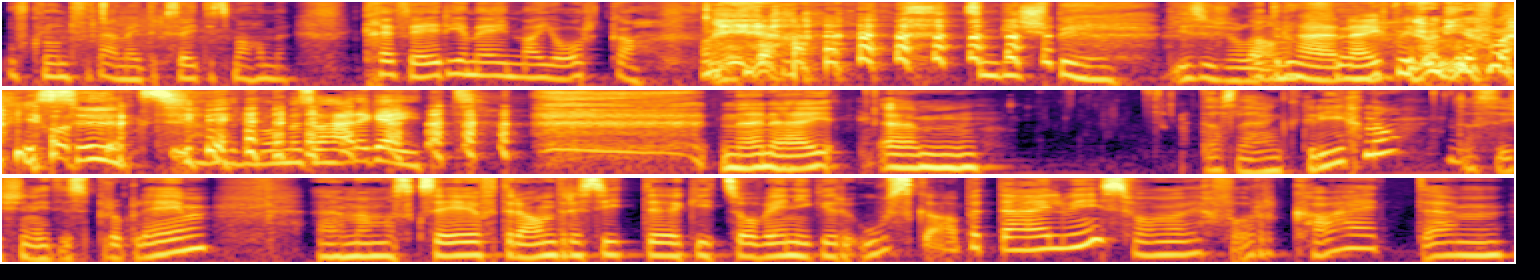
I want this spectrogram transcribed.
Aufgrund von dem habt ihr gesagt, jetzt machen wir keine Ferien mehr in Mallorca. Ja. Zum Beispiel. Das ist schon lange her. Nein, ich bin noch nie auf Mallorca. Oder wo man so hergeht. nein, nein. Ähm, das längt gleich noch. Das ist nicht das Problem. Äh, man muss sehen, auf der anderen Seite gibt es auch weniger Ausgaben teilweise, die man vorher hatte. Ähm,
